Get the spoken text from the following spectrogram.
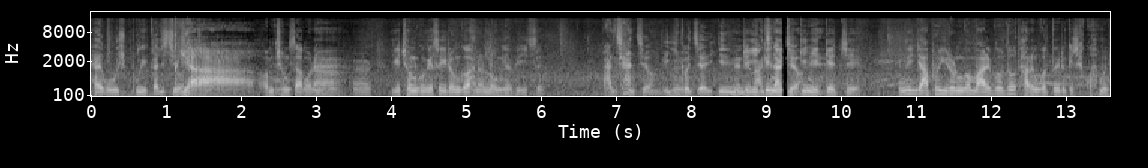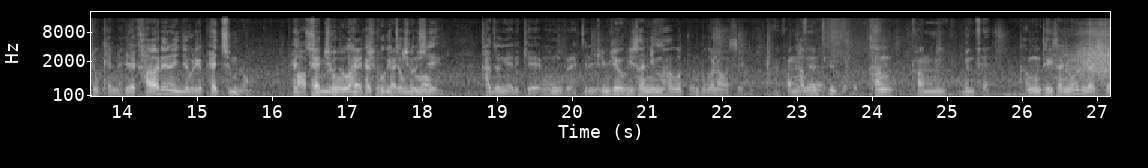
150포기까지 지원. 이야 엄청 싸구나. 어, 이게 전국에서 이런 거 하는 농협이 있어요? 많지 않죠. 있겠죠. 있긴 있는데 많지 않죠. 있긴 예. 있겠지. 근데 이제 앞으로 이런 거 말고도 다른 것도 이렇게 자꾸 하면 좋겠네. 예, 가을에는 이제 우리가 배추묘, 아, 배추묘도 배추, 한 배추, 100포기 배추 뭐. 정도씩 가정에 이렇게 공급을 했지. 김재욱 이사님하고 또 누가 나왔어요? 강문태. 강 강문태. 강문태 이사님 어디 가시죠?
